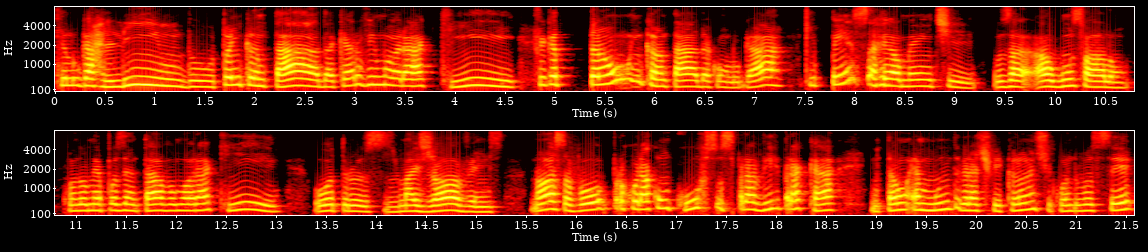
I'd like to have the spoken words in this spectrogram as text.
Que lugar lindo. Tô encantada, quero vir morar aqui. Fica tão encantada com o lugar que pensa realmente, os, alguns falam, quando eu me aposentar, vou morar aqui. Outros mais jovens, nossa, vou procurar concursos para vir para cá. Então é muito gratificante quando você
